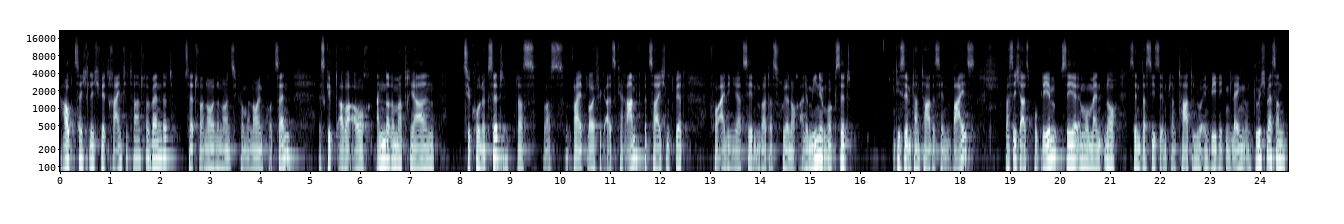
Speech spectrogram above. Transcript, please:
Hauptsächlich wird Reintitan verwendet, etwa 99,9 Prozent. Es gibt aber auch andere Materialien, Zirkonoxid, das was weitläufig als Keramik bezeichnet wird. Vor einigen Jahrzehnten war das früher noch Aluminiumoxid. Diese Implantate sind weiß. Was ich als Problem sehe im Moment noch, sind, dass diese Implantate nur in wenigen Längen und Durchmessern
